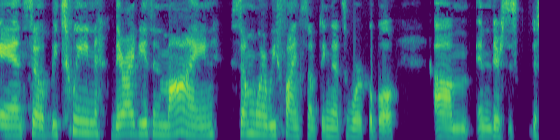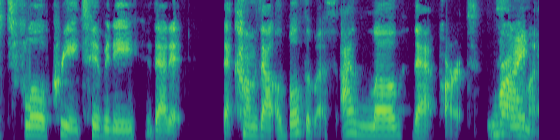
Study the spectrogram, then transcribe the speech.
And so between their ideas and mine, somewhere we find something that's workable. Um, and there's this, this flow of creativity that it that comes out of both of us. I love that part. Right. So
